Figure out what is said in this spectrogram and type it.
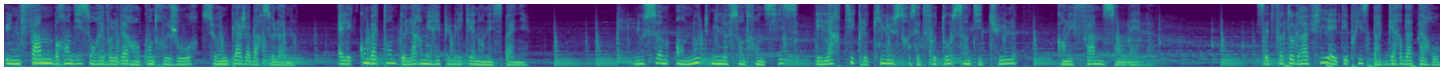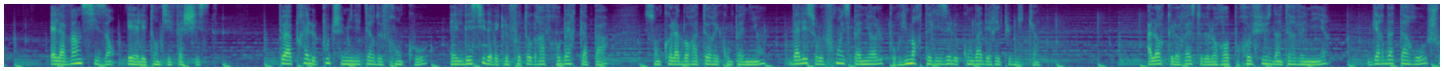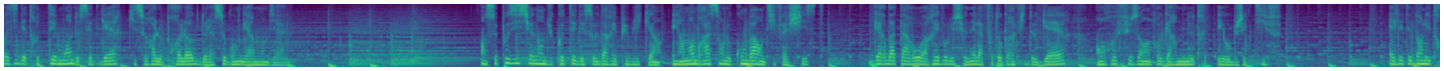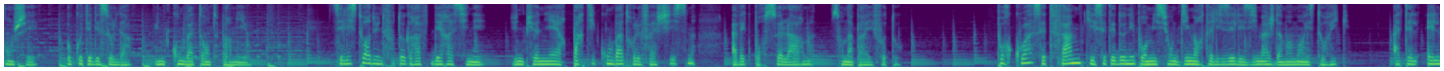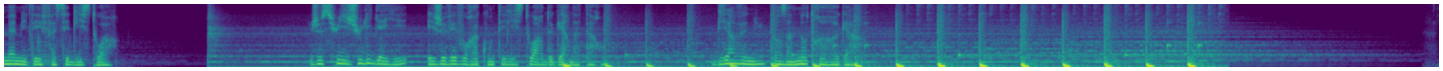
Une femme brandit son revolver en contre-jour sur une plage à Barcelone. Elle est combattante de l'armée républicaine en Espagne. Nous sommes en août 1936 et l'article qui illustre cette photo s'intitule Quand les femmes s'en mêlent. Cette photographie a été prise par Gerda Taro. Elle a 26 ans et elle est antifasciste. Peu après le putsch militaire de Franco, elle décide avec le photographe Robert Capa, son collaborateur et compagnon, d'aller sur le front espagnol pour immortaliser le combat des républicains. Alors que le reste de l'Europe refuse d'intervenir, Gerda Taro choisit d'être témoin de cette guerre qui sera le prologue de la Seconde Guerre mondiale. En se positionnant du côté des soldats républicains et en embrassant le combat antifasciste, Gerda Taro a révolutionné la photographie de guerre en refusant un regard neutre et objectif. Elle était dans les tranchées, aux côtés des soldats, une combattante parmi eux. C'est l'histoire d'une photographe déracinée, d'une pionnière partie combattre le fascisme avec pour seule arme son appareil photo. Pourquoi cette femme qui s'était donnée pour mission d'immortaliser les images d'un moment historique a-t-elle elle-même été effacée de l'histoire? Je suis Julie Gaillet et je vais vous raconter l'histoire de Gerda Taro. Bienvenue dans un autre regard.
